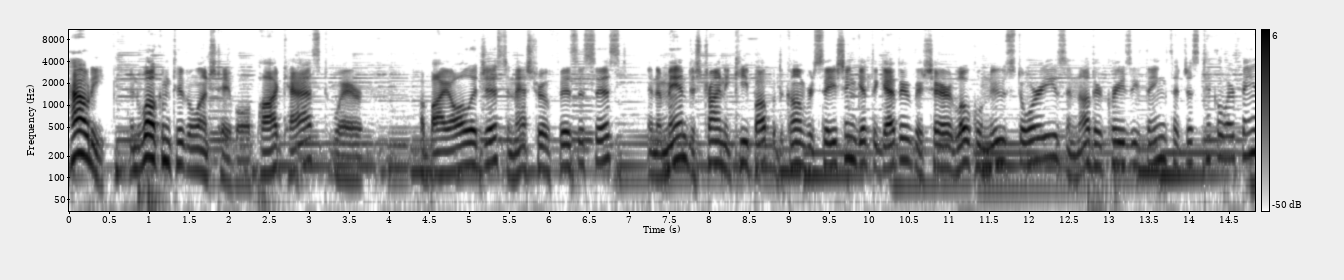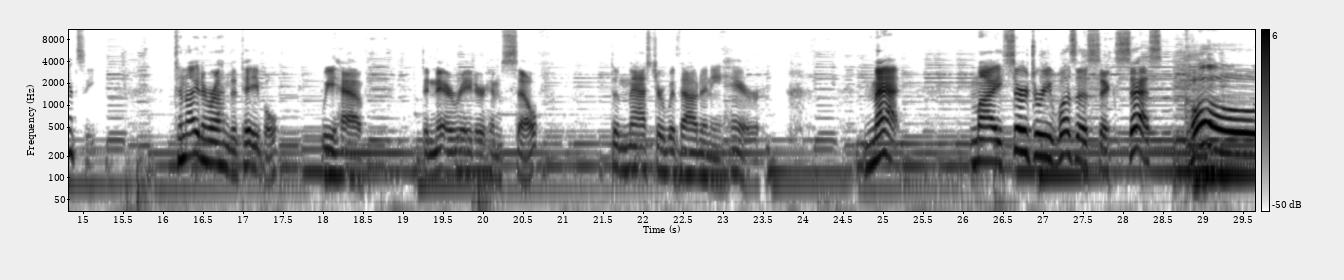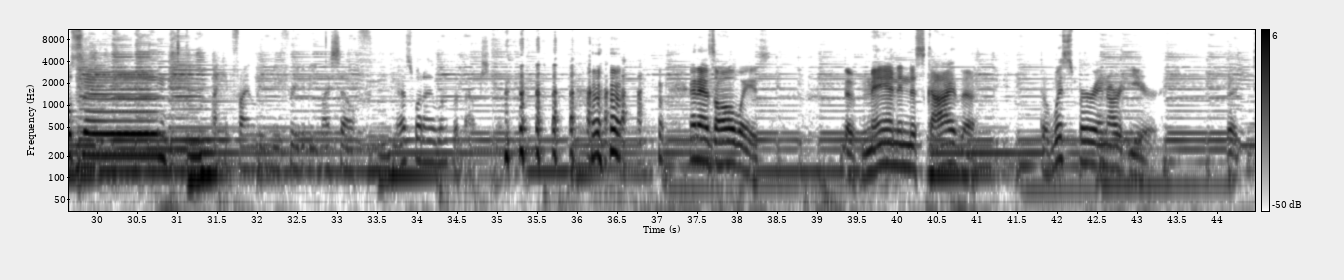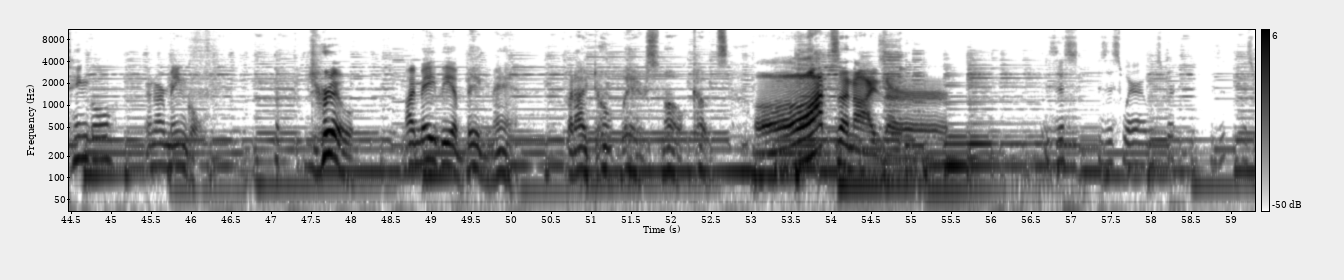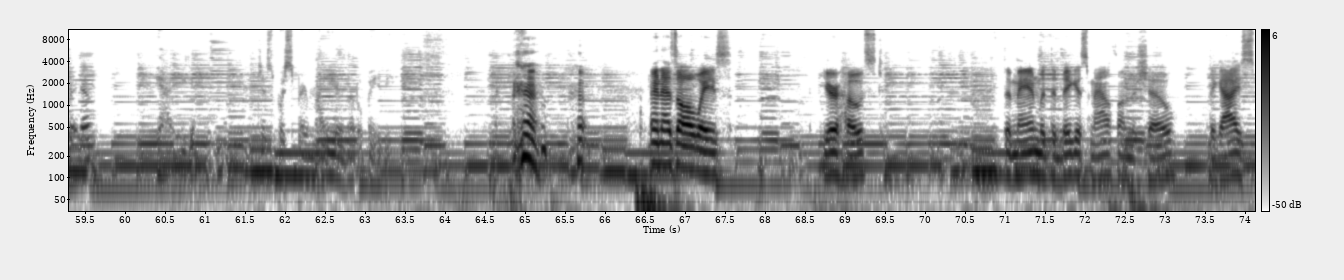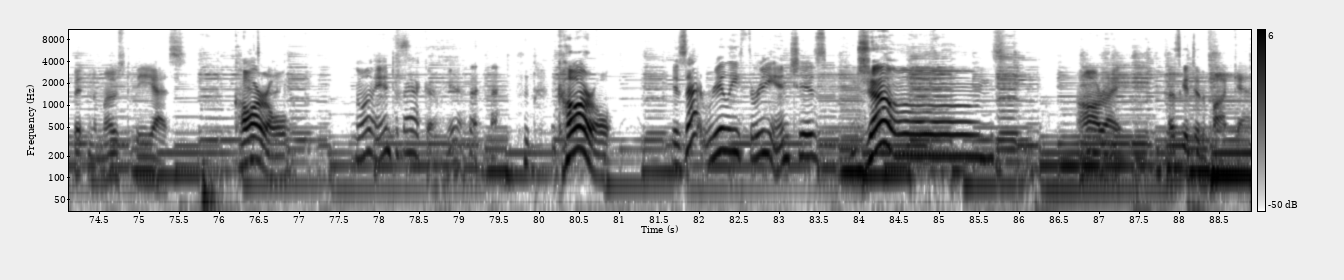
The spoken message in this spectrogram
Howdy, and welcome to the Lunch Table, a podcast where a biologist, an astrophysicist, and a man just trying to keep up with the conversation get together to share local news stories and other crazy things that just tickle our fancy. Tonight around the table, we have the narrator himself, the master without any hair. Matt, my surgery was a success. Colson. I can finally be free to be myself. That's what I love about you. and as always, the man in the sky, the the whisper in our ear, the tingle in our mingle. True, I may be a big man, but I don't wear small coats. Watsonizer. Is this is this where I whisper? Is it this right now? Yeah, you can just whisper in my ear, little baby. and as always, your host, the man with the biggest mouth on the show, the guy spitting the most BS, Carl. Well, and tobacco, yeah. Carl, is that really three inches? Jones! All right, let's get to the podcast.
